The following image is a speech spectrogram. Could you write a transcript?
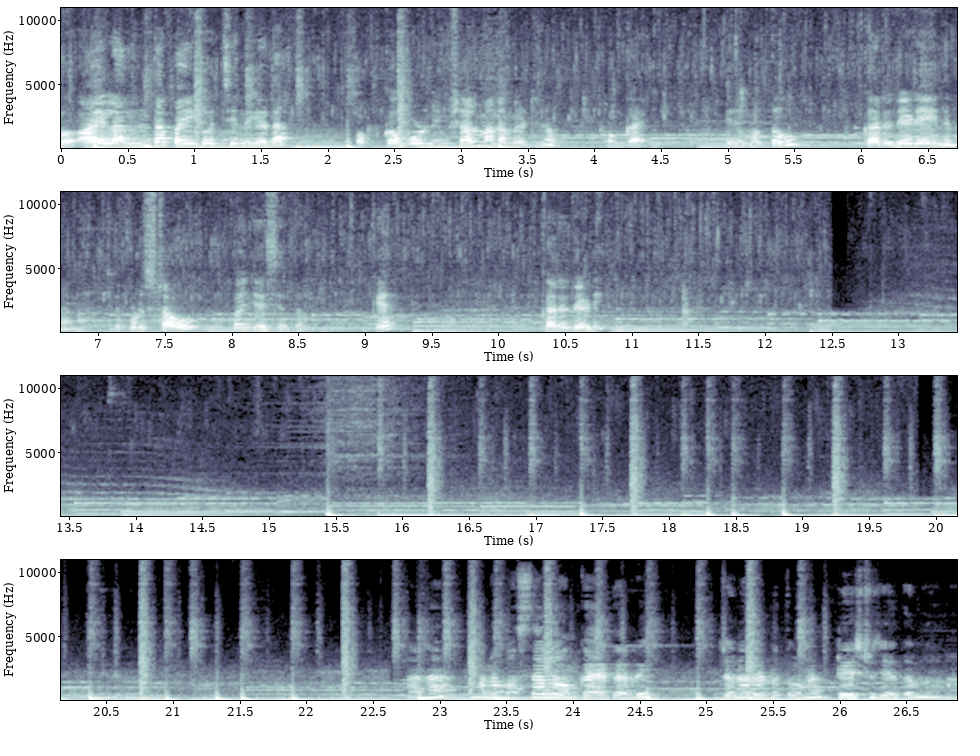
ఇగో ఆయిల్ అంతా పైకి వచ్చింది కదా ఒక్క మూడు నిమిషాలు మనం పెట్టినాం వంకాయ. ఇది మొత్తం కర్రీ రెడీ అయింది నాన్న. ఇప్పుడు స్టవ్ పని చేసేద్దాం. ఓకే? Curry ready. అన్న మన మసాలా వంకాయ కర్రీ జొన్న రొట్టెతో టేస్ట్ చేద్దాం నాన్న.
